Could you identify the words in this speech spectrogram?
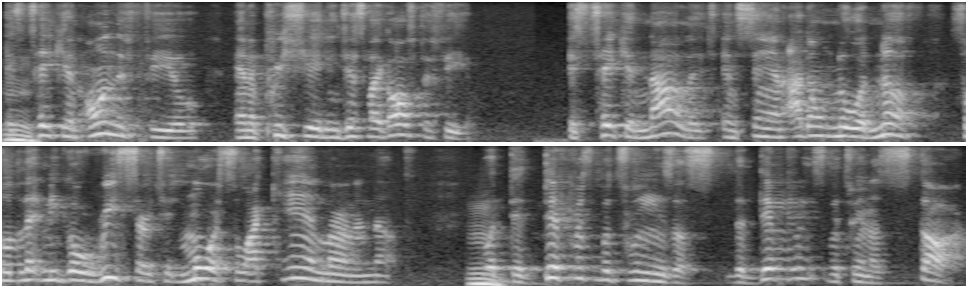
It's mm. taking on the field and appreciating just like off the field. It's taking knowledge and saying, I don't know enough, so let me go research it more so I can learn enough. Mm. But the difference between a, the difference between a star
